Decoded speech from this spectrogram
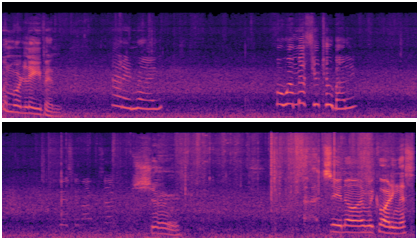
when we're leaving? That ain't right. Well, we'll miss you too, buddy. Sure. Uh, so you know I'm recording this.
